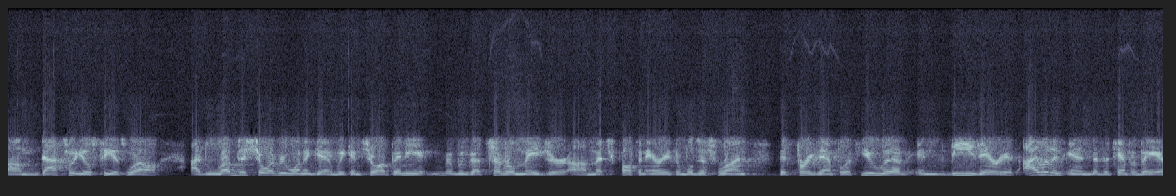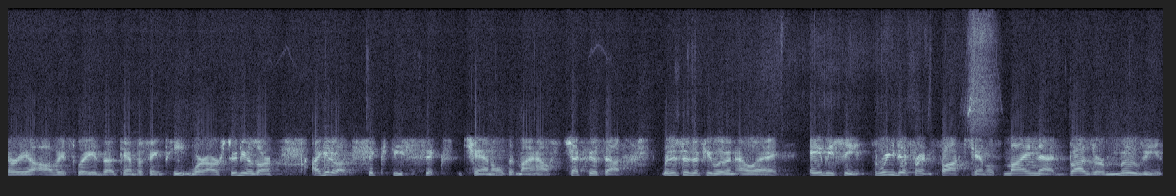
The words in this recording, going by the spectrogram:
um, that's what you'll see as well. I'd love to show everyone again. We can show up any, we've got several major uh, metropolitan areas, and we'll just run that, for example, if you live in these areas, I live in, in the Tampa Bay area, obviously, the Tampa St. Pete, where our studios are. I get about 66 channels at my house. Check this out. But this is if you live in LA. ABC, three different Fox channels, MyNet, Buzzr, Movies,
